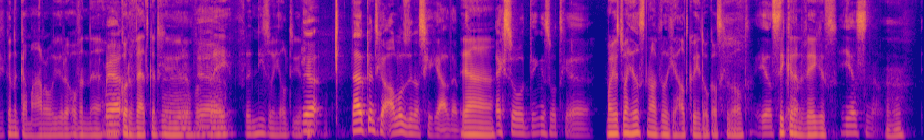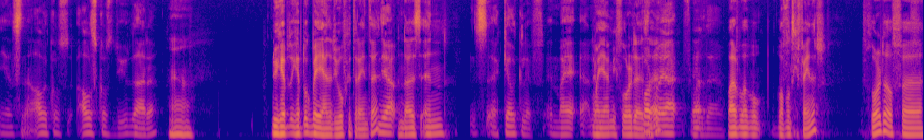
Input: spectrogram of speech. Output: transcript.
Je kunt een Camaro huren of een, eh, ja. een Corvette kunt je huren. Voor Ja. vrij, voor niet zo heel duur. Ja, daar kun je alles doen als je geld hebt. Ja, Echt zo dingen wat je maar je hebt wel heel snel veel geld kwijt ook als je wilt. heel snel... Zeker in Vegas. Heel snel. Uh-huh. Heel snel. Alles kost, alles kost duur daar, hè. Ja. Nu, je hebt, je hebt ook bij Henry Hoofd getraind, hè? Ja, En dat is in dat is uh, Killcliff. In Miami. Miami, Florida. Is dat, Florida, hè? ja, Florida. Waar, wat, wat, wat vond je fijner? Florida of... eh,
